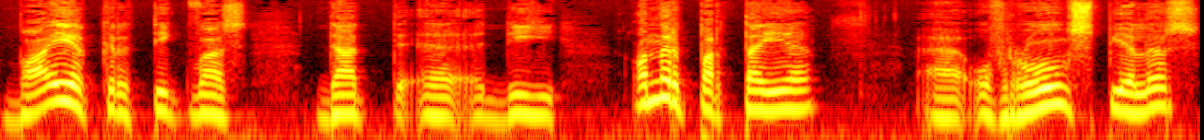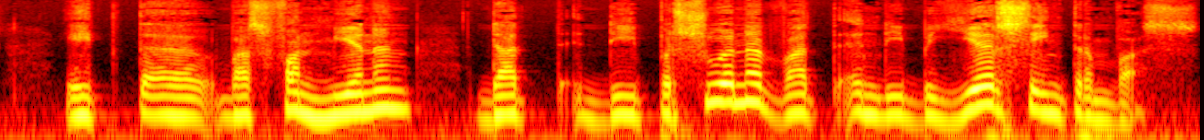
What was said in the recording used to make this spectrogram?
baie kritiek was dat uh, die ander partye uh of rolspelers het uh, was van mening dat die persone wat in die beheersentrum was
